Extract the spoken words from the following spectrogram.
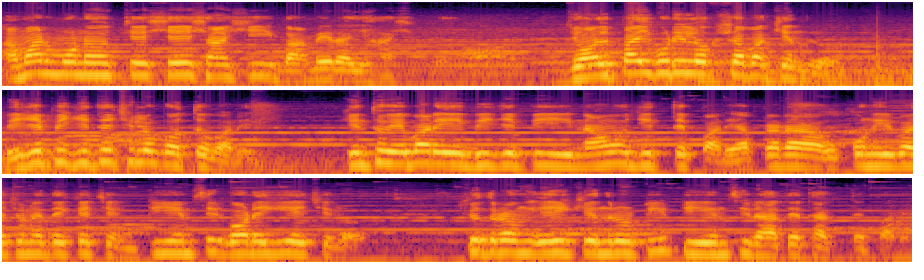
আমার মনে হচ্ছে শেষ হাসি বামেরাই হাসবে। জলপাইগুড়ি লোকসভা কেন্দ্র, বিজেপি জিতেছিল গতবারে। কিন্তু এবারে বিজেপি নাও জিততে পারে। আপনারা উপনির্বাচনে দেখেছেন টিএমসির ঘরে গিয়েছিল। সুতরাং এই কেন্দ্রটি টিএমসির হাতে থাকতে পারে।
